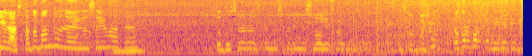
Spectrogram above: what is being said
ये रास्ता तो बंद हो जाएगा सही बात है। तो दूसरा रास्ता यूज़ करेंगे स्लोली स्लोली रुको रुको रुको धीरे धीरे।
